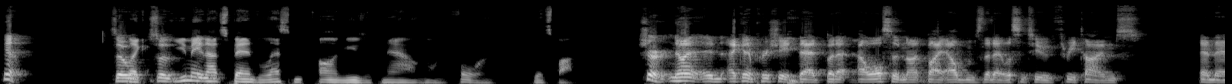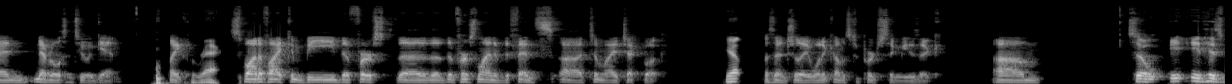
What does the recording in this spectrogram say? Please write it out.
Yeah. So like, so you may not spend less on music now going forward with Spotify. Sure, no, and I can appreciate that, but I- I'll also not buy albums that I listen to three times and then never listen to again. Like Correct. Spotify can be the first the the, the first line of defense uh, to my checkbook. Yep. Essentially, when it comes to purchasing music, um, so it, it has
